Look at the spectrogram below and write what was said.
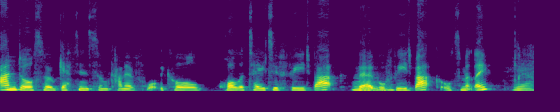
and also getting some kind of what we call qualitative feedback, verbal Mm. feedback ultimately, Yeah.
